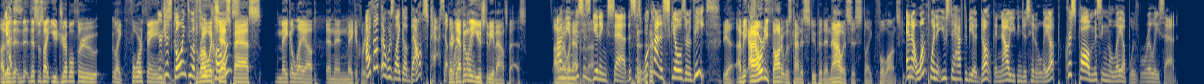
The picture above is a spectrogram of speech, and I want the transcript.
Other Yes. th- th- this was like you dribble through like four things. You're just going through a free throw a cones. chest pass, make a layup, and then make a three. I thought there was like a bounce pass at there definitely point. used to be a bounce pass. I, I mean, this is getting sad. This is what kind of skills are these? Yeah, I mean, I already thought it was kind of stupid, and now it's just like full on stupid. And at one point, it used to have to be a dunk, and now you can just hit a layup. Chris Paul missing the layup was really sad.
